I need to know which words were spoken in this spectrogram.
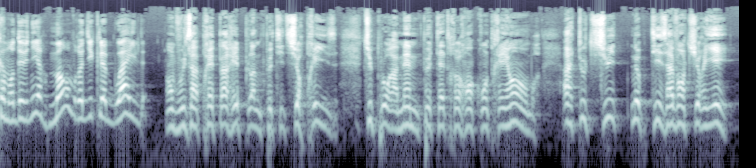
comment devenir membre du club Wild. On vous a préparé plein de petites surprises. Tu pourras même peut-être rencontrer Ambre. À tout de suite, nos petits aventuriers.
